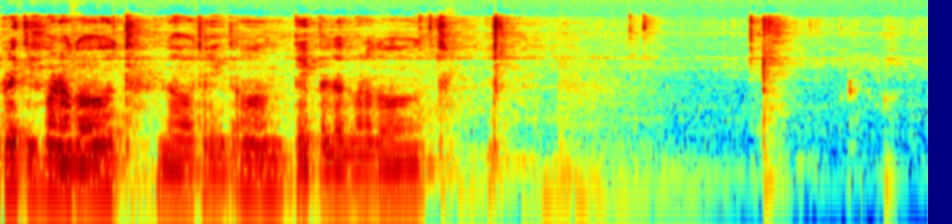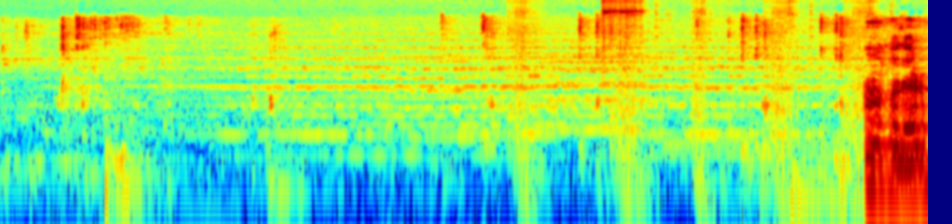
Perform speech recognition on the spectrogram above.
British wanna go out. No, they don't. People don't wanna go out. I'll go there.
